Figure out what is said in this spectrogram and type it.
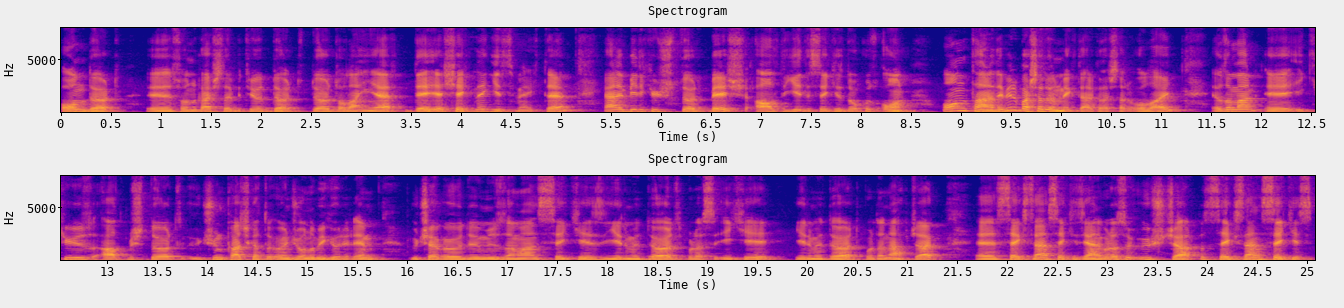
14 e, sonu kaçta bitiyor? 4. 4 olan yer D'ye şeklinde gitmekte. Yani 1, 2, 3, 4, 5, 6, 7, 8, 9, 10. 10 tane de bir başa dönmekte arkadaşlar olay. E o zaman e, 264 3'ün kaç katı önce onu bir görelim. 3'e böldüğümüz zaman 8, 24 burası 2, 24 burada ne yapacak? E, 88 yani burası 3 çarpı 88.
